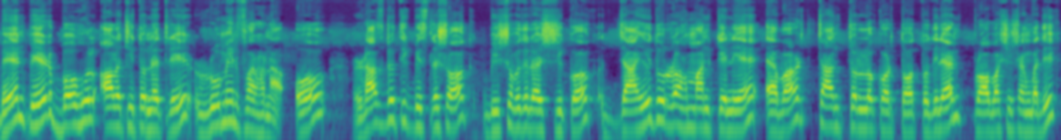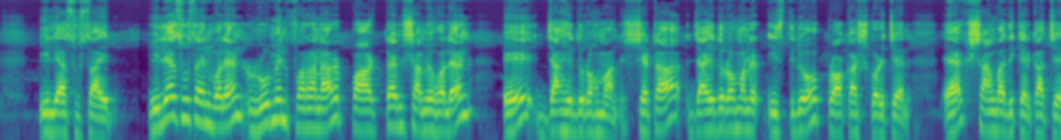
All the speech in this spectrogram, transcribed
বিএনপির বহুল আলোচিত নেত্রী রুমিন ফারহানা ও রাজনৈতিক বিশ্লেষক, বিশ্ববিদ্যালয়ের শিক্ষক জাহিদুর রহমানকে নিয়ে এবার চাঞ্চল্যকর তত্ত্ব দিলেন প্রবাসী সাংবাদিক ইলিয়াস হুসাইন। ইলিয়াস হুসাইন বলেন, রুমিন ফারহানার পার্ট টাইম স্বামী হলেন এ জাহিদুর রহমান। সেটা জাহিদুর রহমানের স্ত্রীও প্রকাশ করেছেন এক সাংবাদিকের কাছে।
